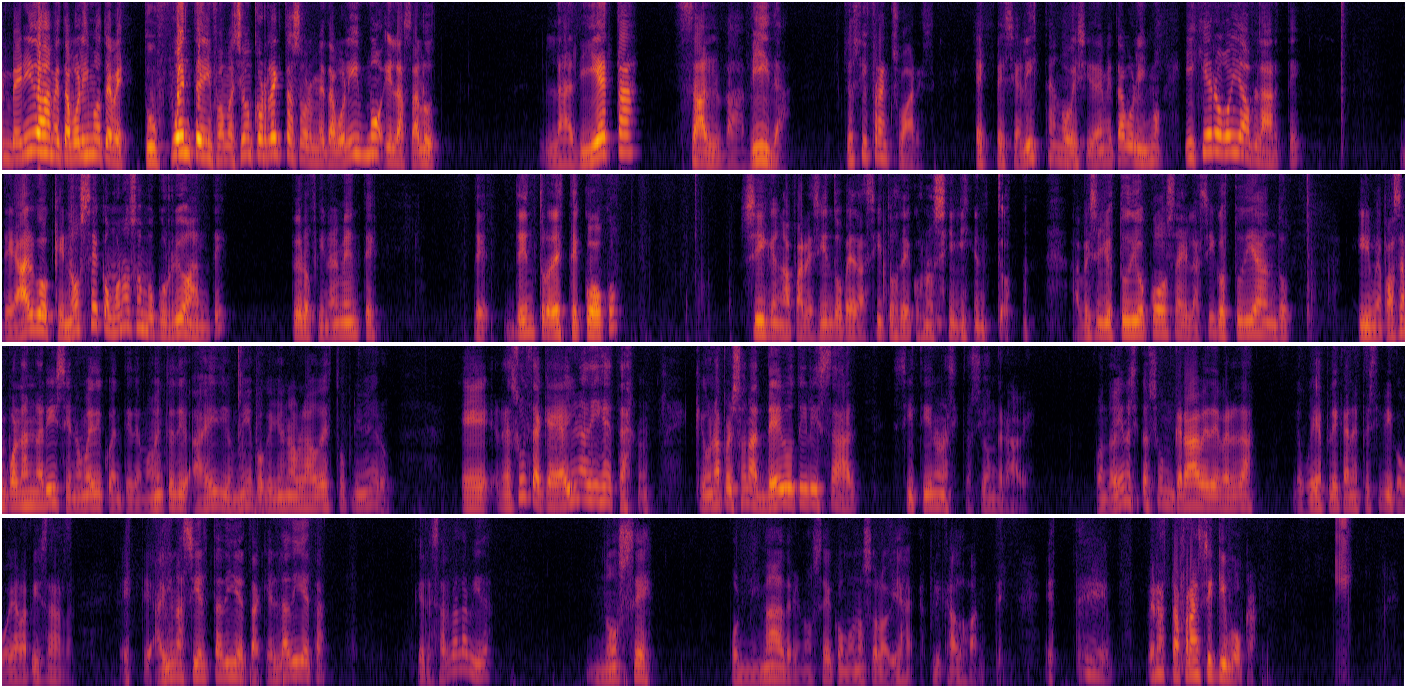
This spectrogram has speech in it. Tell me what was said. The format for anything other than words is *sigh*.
Bienvenidos a Metabolismo TV, tu fuente de información correcta sobre el metabolismo y la salud. La dieta salvavidas. Yo soy Frank Suárez, especialista en obesidad y metabolismo, y quiero hoy hablarte de algo que no sé cómo no se me ocurrió antes, pero finalmente dentro de este coco siguen apareciendo pedacitos de conocimiento. *laughs* A veces yo estudio cosas y las sigo estudiando y me pasan por las narices y no me di cuenta. Y de momento digo, ay Dios mío, porque yo no he hablado de esto primero? Eh, resulta que hay una dieta *laughs* que una persona debe utilizar si tiene una situación grave. Cuando hay una situación grave de verdad, le voy a explicar en específico, voy a la pizarra, este, hay una cierta dieta que es la dieta que le salva la vida. No sé, por mi madre, no sé cómo no se lo había explicado antes. Este, pero hasta Fran se equivoca.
